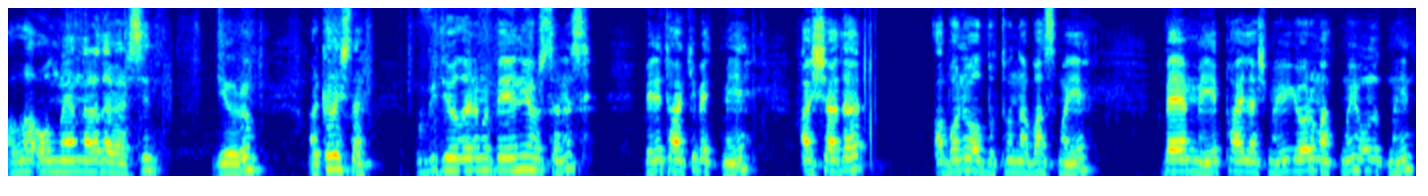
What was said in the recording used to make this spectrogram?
Allah olmayanlara da versin diyorum. Arkadaşlar bu videolarımı beğeniyorsanız beni takip etmeyi, aşağıda abone ol butonuna basmayı, beğenmeyi, paylaşmayı, yorum atmayı unutmayın.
